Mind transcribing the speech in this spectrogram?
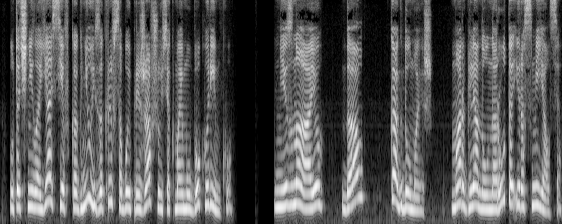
– уточнила я, сев к огню и закрыв собой прижавшуюся к моему боку Римку. «Не знаю. Дал? Как думаешь?» Мар глянул на Рута и рассмеялся.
